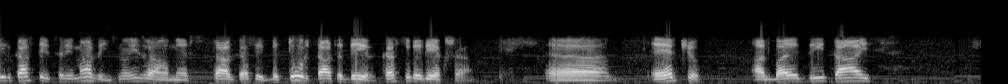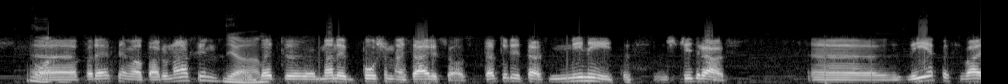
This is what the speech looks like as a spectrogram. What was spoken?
ir kastītes arī maziņas, nu izvēlamies tādu kastīti, bet tur tā tad ir. Kas tur ir iekšā? Uh, ērču atbaidītājs. No. Uh, par ērcēm vēl parunāsim, Jā. bet uh, man ir pušamais aerosols. Tad tur ir tās minītas šķidrās uh, ziepes vai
